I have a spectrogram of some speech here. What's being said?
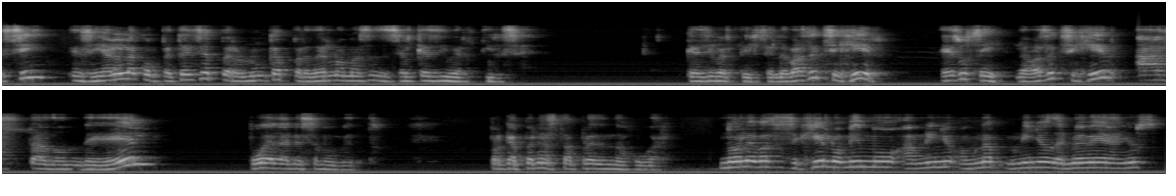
sí, enseñarle la competencia, pero nunca perder lo más esencial que es divertirse. Que es divertirse. Le vas a exigir, eso sí, le vas a exigir hasta donde él pueda en ese momento porque apenas está aprendiendo a jugar. No le vas a exigir lo mismo a un niño, a un niño de 9 años,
